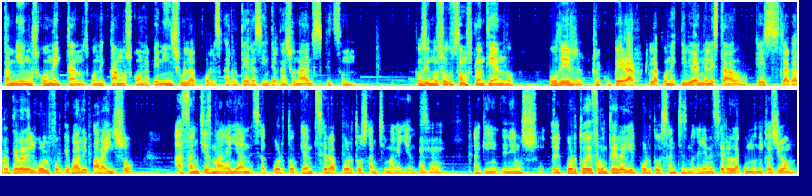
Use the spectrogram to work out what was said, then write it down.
también nos conectan, nos conectamos con la península por las carreteras internacionales que son... Entonces nosotros estamos planteando poder recuperar la conectividad en el estado, que es la carretera del Golfo que va de Paraíso a Sánchez Magallanes, al puerto que antes era Puerto Sánchez Magallanes. Aquí teníamos el puerto de frontera y el puerto de Sánchez Magallanes era la comunicación.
